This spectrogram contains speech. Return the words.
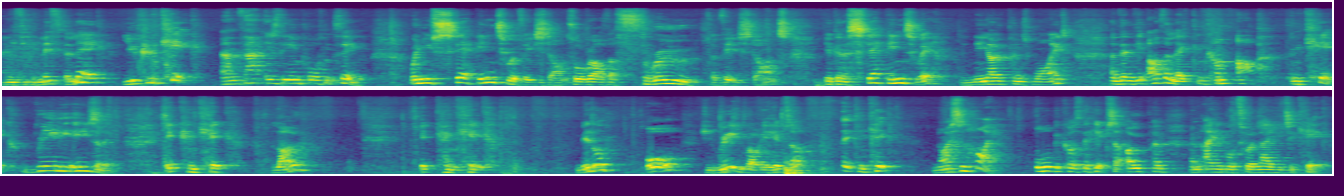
and if you can lift the leg, you can kick. And that is the important thing. When you step into a V stance, or rather through a V stance, you're going to step into it, the knee opens wide, and then the other leg can come up and kick really easily. It can kick low, it can kick middle, or if you really roll your hips up, it can kick nice and high, all because the hips are open and able to allow you to kick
